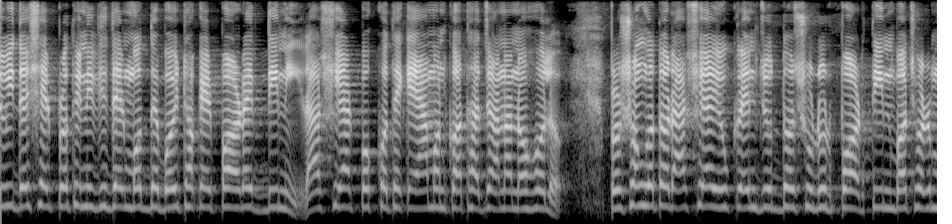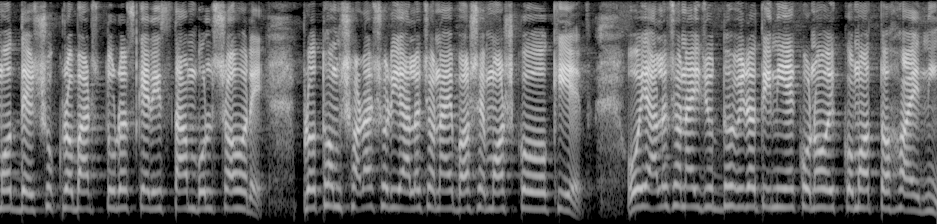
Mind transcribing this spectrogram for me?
দুই দেশের প্রতিনিধিদের মধ্যে বৈঠকের পরের দিনই রাশিয়ার পক্ষ থেকে এমন কথা জানানো হলো। প্রসঙ্গত রাশিয়া ইউক্রেন যুদ্ধ শুরুর পর তিন বছর মধ্যে শুক্রবার তুরস্কের ইস্তাম্বুল শহরে প্রথম সরাসরি আলোচনায় বসে মস্কো ও কিয়েভ। ওই আলোচনায় যুদ্ধবিরতি নিয়ে কোনো ঐক্যমত্য হয়নি।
